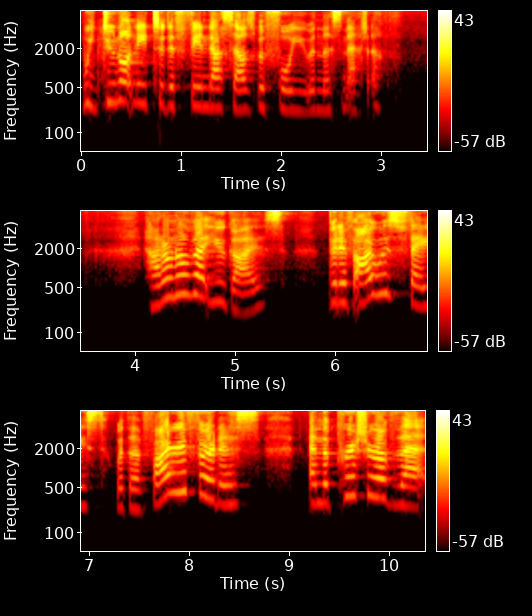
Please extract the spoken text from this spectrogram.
we do not need to defend ourselves before you in this matter. I don't know about you guys, but if I was faced with a fiery furnace and the pressure of that,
